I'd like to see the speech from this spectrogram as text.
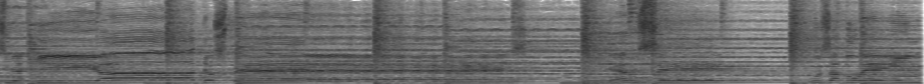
Eis-me aqui a teus pés. Quero ser usado em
